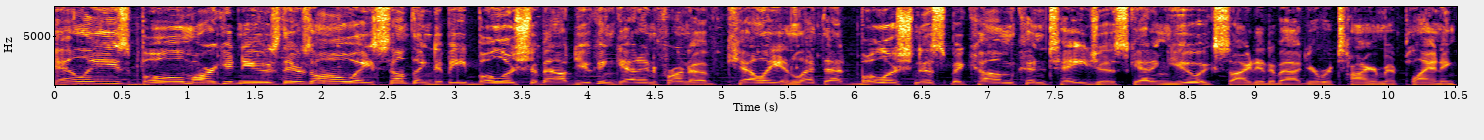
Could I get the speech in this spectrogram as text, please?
Kelly's Bull Market News. There's always something to be bullish about. You can get in front of Kelly and let that bullishness become contagious, getting you excited about your retirement planning.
